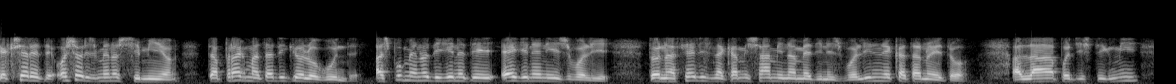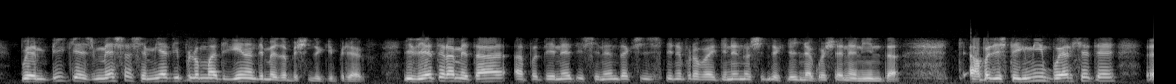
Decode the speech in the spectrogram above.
και ξέρετε, ως ορισμένο σημείο τα πράγματα δικαιολογούνται. Ας πούμε ότι γίνεται, έγινε η εισβολή. Το να θέλεις να κάνεις άμυνα με την εισβολή είναι κατανοητό. Αλλά από τη στιγμή που εμπίκε μέσα σε μια διπλωματική αντιμετώπιση του Κυπριακού. Ιδιαίτερα μετά από την αίτηση συνένταξη στην Ευρωπαϊκή Ένωση το 1990. Από τη στιγμή που έρχεται ε,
